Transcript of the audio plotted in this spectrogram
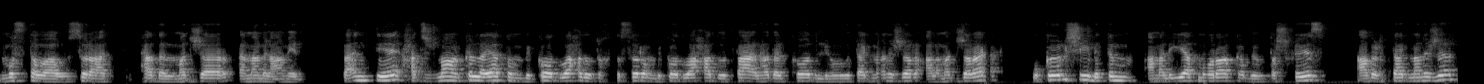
مستوى وسرعة هذا المتجر أمام العميل. فأنت حتجمعهم كلياتهم بكود واحد وتختصرهم بكود واحد وتفعل هذا الكود اللي هو Tag Manager على متجرك وكل شيء بيتم عمليات مراقبة وتشخيص عبر Tag Manager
